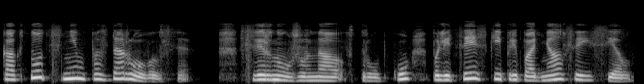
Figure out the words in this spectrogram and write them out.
как тот с ним поздоровался. Свернув журнал в трубку, полицейский приподнялся и сел.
